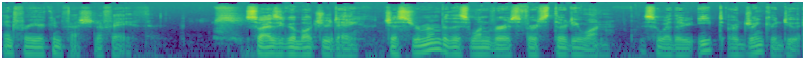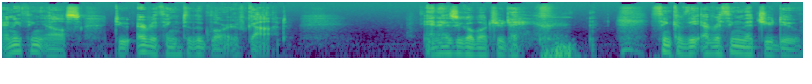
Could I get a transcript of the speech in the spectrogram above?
and for your confession of faith. So as you go about your day, just remember this one verse, verse 31. So whether you eat or drink or do anything else, do everything to the glory of God. And as you go about your day, think of the everything that you do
